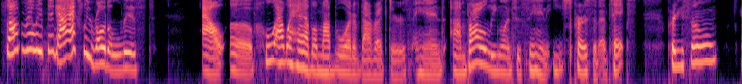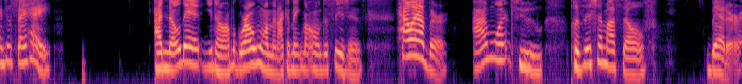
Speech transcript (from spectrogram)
so I'm really thinking, I actually wrote a list out of who I would have on my board of directors. And I'm probably going to send each person a text pretty soon and just say, hey, I know that, you know, I'm a grown woman, I can make my own decisions. However, I want to position myself better.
